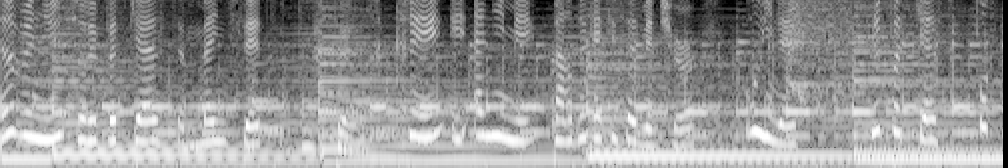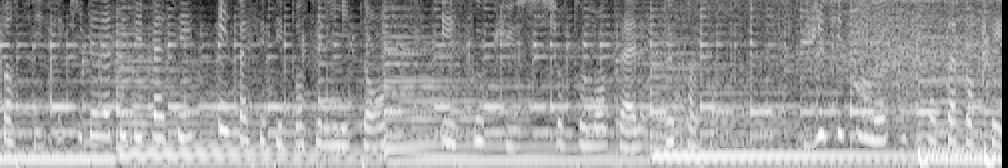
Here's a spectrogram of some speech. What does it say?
Bienvenue sur le podcast Mindset Booster, créé et animé par The Cactus Adventure ou Inès, le podcast pour sportifs qui t'aide à te dépasser, effacer tes pensées limitantes et focus sur ton mental de croissance. Je suis ton hôte pour t'apporter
